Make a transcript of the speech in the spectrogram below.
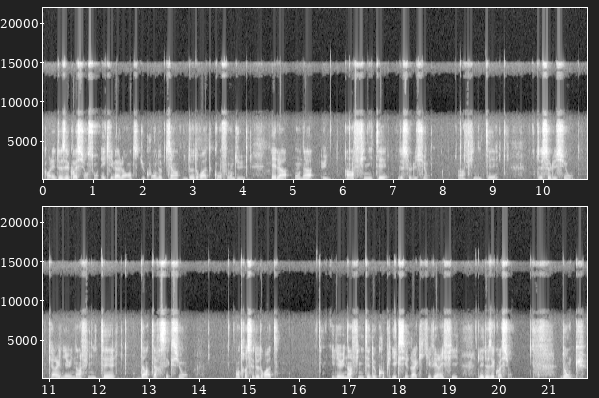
Quand les deux équations sont équivalentes, du coup on obtient deux droites confondues, et là on a une infinité de solutions. Infinité de solutions, car il y a une infinité d'intersection entre ces deux droites. Il y a une infinité de couples XY qui vérifient les deux équations. Donc,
